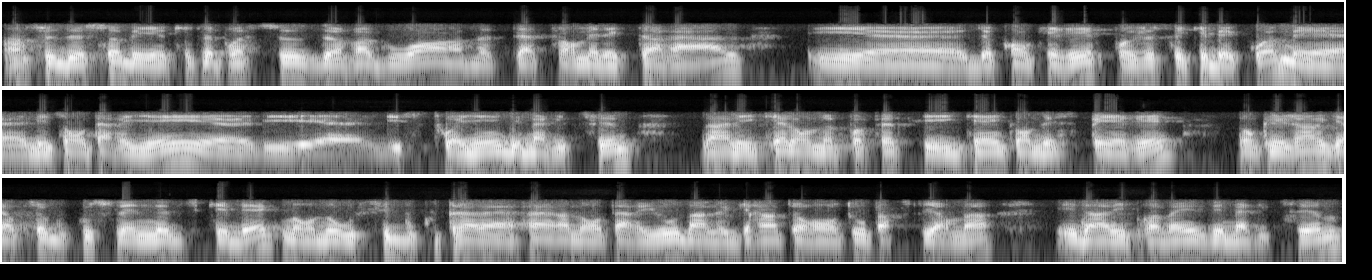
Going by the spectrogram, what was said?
Ensuite de ça, ben, il y a tout le processus de revoir notre plateforme électorale, et euh, de conquérir pas juste les Québécois, mais euh, les Ontariens, euh, les, les, citoyens des maritimes dans lesquels on n'a pas fait les gains qu'on espérait. Donc les gens regardent ça beaucoup sur les net du Québec, mais on a aussi beaucoup de travail à faire en Ontario, dans le Grand Toronto particulièrement, et dans les provinces des maritimes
